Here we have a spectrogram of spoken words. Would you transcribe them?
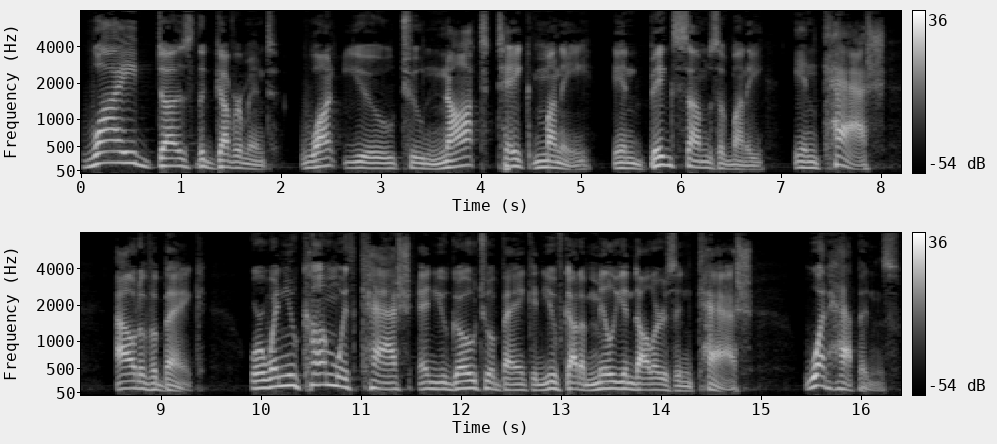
Why does the government want you to not take money in big sums of money in cash out of a bank? Or when you come with cash and you go to a bank and you've got a million dollars in cash, what happens?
